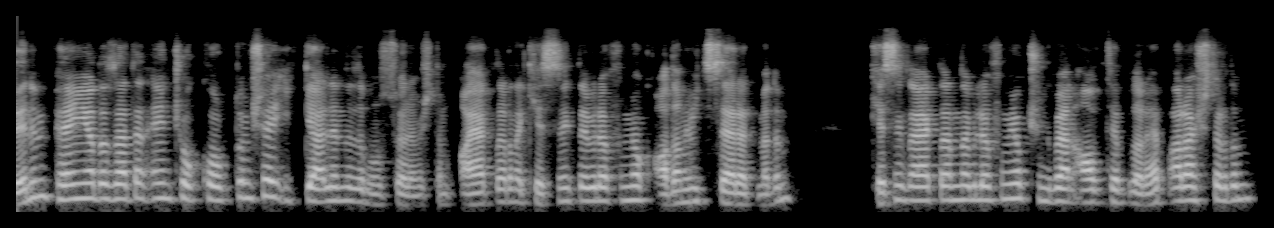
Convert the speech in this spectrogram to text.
Benim Penya'da zaten en çok korktuğum şey ilk geldiğinde de bunu söylemiştim. Ayaklarına kesinlikle bir lafım yok. Adamı hiç seyretmedim. Kesinlikle ayaklarında bir lafım yok. Çünkü ben altyapıları hep araştırdım.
